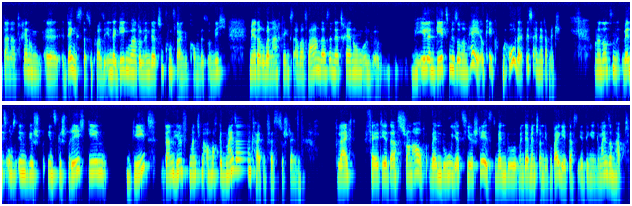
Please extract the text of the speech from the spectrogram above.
deiner Trennung äh, denkst, dass du quasi in der Gegenwart und in der Zukunft angekommen bist und nicht mehr darüber nachdenkst, ah, was war denn das in der Trennung und äh, wie elend geht's mir, sondern hey, okay, guck mal, oh, da ist ein netter Mensch. Und ansonsten, wenn es ums in, ins Gespräch gehen geht, dann hilft manchmal auch noch Gemeinsamkeiten festzustellen. Vielleicht fällt dir das schon auf, wenn du jetzt hier stehst, wenn du, wenn der Mensch an dir vorbeigeht, dass ihr Dinge gemeinsam habt.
